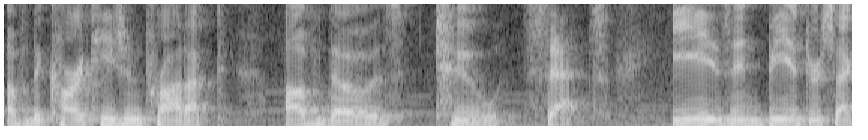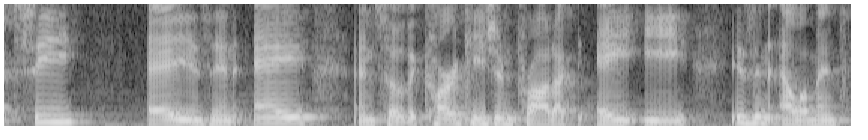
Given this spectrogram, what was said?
of the Cartesian product of those two sets. E is in B intersect C, A is in A, and so the Cartesian product AE is an element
